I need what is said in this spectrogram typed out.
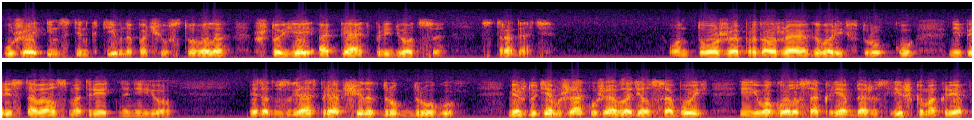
уже инстинктивно почувствовала, что ей опять придется страдать. Он тоже, продолжая говорить в трубку, не переставал смотреть на нее. Этот взгляд приобщил их друг к другу. Между тем Жак уже овладел собой, и его голос окреп, даже слишком окреп.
